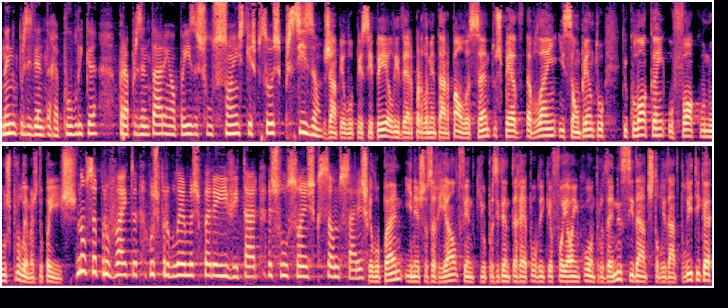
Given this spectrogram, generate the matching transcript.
nem no Presidente da República para apresentarem ao país as soluções que as pessoas precisam. Já pelo PCP, a líder parlamentar Paula Santos pede a Belém e São Bento que coloquem o foco nos problemas do país. Não se aproveita os problemas para evitar as soluções que são necessárias. Pelo PAN, Inês Sousa Real defende que o Presidente da República foi ao encontro da necessidade de estabilidade política,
